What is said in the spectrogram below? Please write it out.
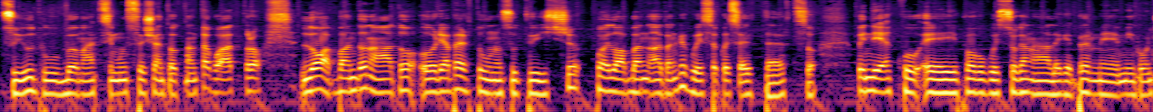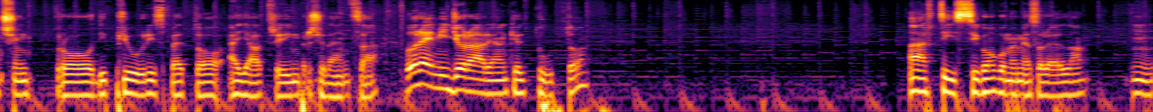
su YouTube Maximus 184 l'ho abbandonato ho riaperto uno su Twitch poi l'ho abbandonato anche questo e questo è il terzo. Quindi ecco è proprio questo canale che per me mi concentro di più rispetto agli altri in precedenza vorrei migliorare anche il tutto artistico come mia sorella. Mm,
